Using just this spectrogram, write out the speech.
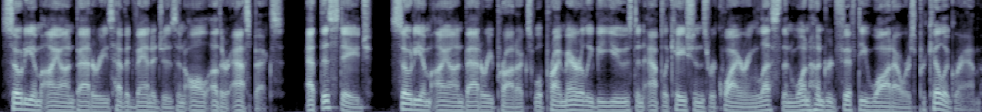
sodium-ion batteries have advantages in all other aspects. At this stage, Sodium-ion battery products will primarily be used in applications requiring less than 150 watt-hours per kilogram,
